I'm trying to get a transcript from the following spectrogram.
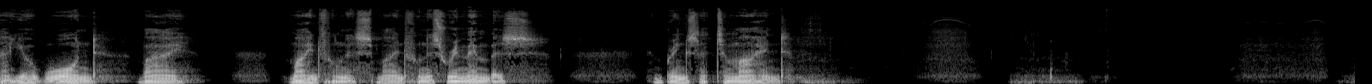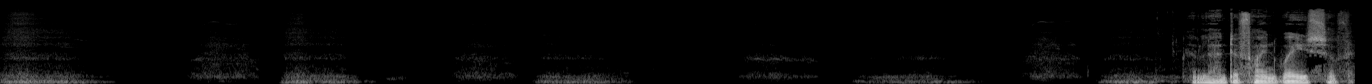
uh, you're warned by mindfulness. Mindfulness remembers and brings that to mind. And learn to find ways of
